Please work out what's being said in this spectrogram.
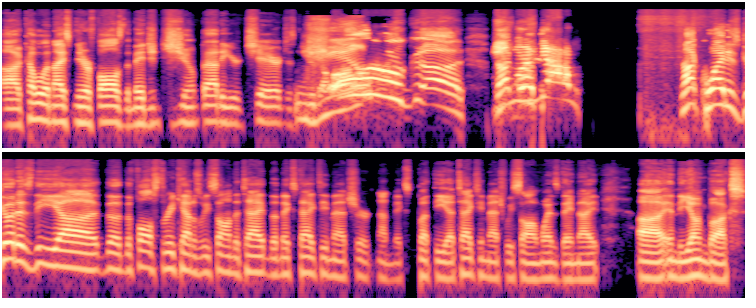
Uh, a couple of nice near falls that made you jump out of your chair. Just Yeah. oh god, not quite, got him. Not quite as good as the uh the the false three count as we saw in the tag the mixed tag team match or not mixed but the uh, tag team match we saw on Wednesday night uh in the Young Bucks.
